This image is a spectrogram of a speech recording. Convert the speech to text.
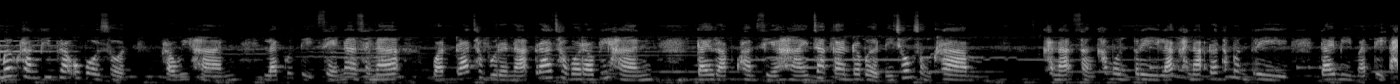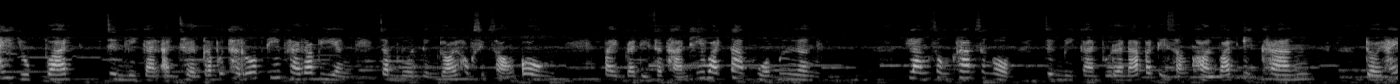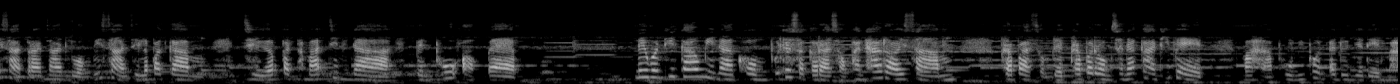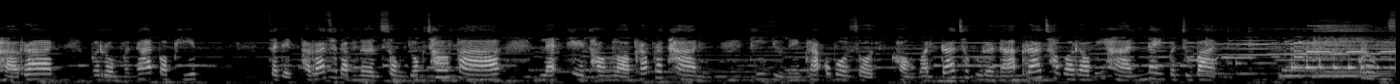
เมื่อครั้งที่พระอุโบสถ พระวิหาร และกุฏิเสนาสนะ วัดราชบุรณะราชวรวิหาร ได้รับความเสียหายจากการระเบิดในช่วงสงคราม คณะสังฆมนตรีและคณะรัฐมนตรีได้มีมติให้ยุบวัด จึงมีการอัญเชิญพระพุทธรูปที่พระระเบียงจำนวน 162 องค์ ไปประดิษฐานที่วัดตามหัวเมือง หลังสงครามสงบจึงมีการบูรณะปฏิสังขรณ์วัดอีกครั้ง โดยให้ศาสตราจารย์หลวงวิสารศิลปกรรม เชื้อปัทมจินดาเป็นผู้ออกแบบ ในวันที่ 9 มีนาคม พุทธศักราช 2503 พระบาทสมเด็จพระบรมชนากาธิเบศรมหาภูมิพลอดุลยเดชมหาราช บรมนาถบพิตรเสด็จพระราชดำเนินทรงยกช่อฟ้า และเททองหล่อพระประธาน ที่อยู่ในพระอุโบสถของวัดราชบุรณะราชวรวิหารในปัจจุบันกรุง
